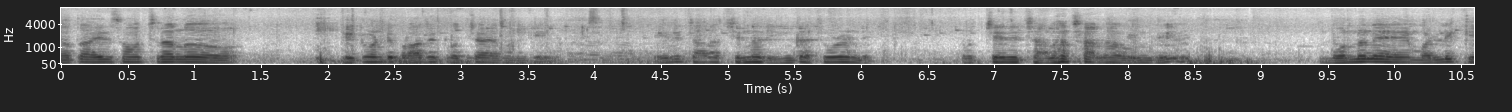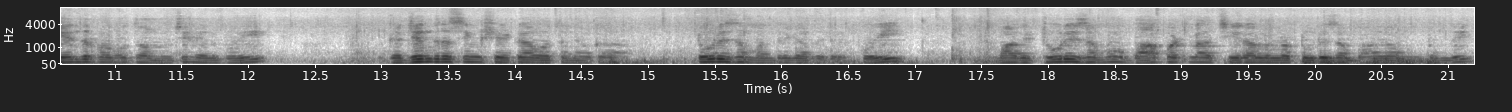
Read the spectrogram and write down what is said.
గత ఐదు సంవత్సరాల్లో ఎటువంటి ప్రాజెక్టులు వచ్చాయా మనకి? ఇది చాలా చిన్నది. ఇంకా చూడండి. వచ్చేది చాలా చాలా ఉంది. మొన్ననే మళ్ళీ కేంద్ర ప్రభుత్వం నుంచి నేను పోయి గజేంద్ర సింగ్ షేకావత్ అనే ఒక టూరిజం మంత్రి గారి దగ్గరికి పోయి మాది టూరిజము బాపట్ల చీరాలలో టూరిజం బాగా ఉంటుంది.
